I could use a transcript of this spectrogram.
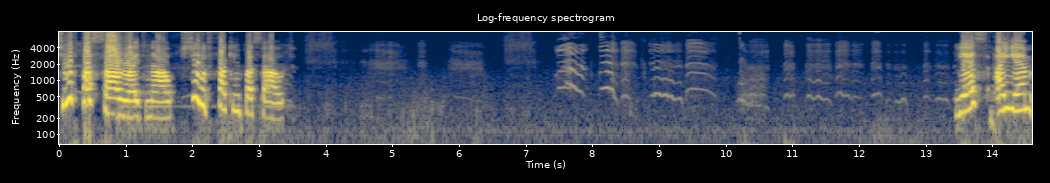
She would pass out right now. She would fucking pass out. Yes, I am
